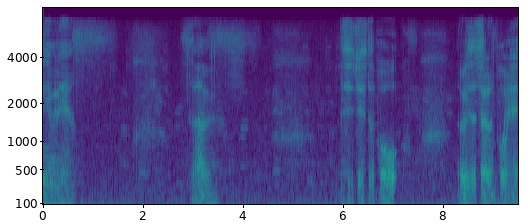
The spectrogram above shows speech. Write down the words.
do now. So, this is just a port. There is a certain point here.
